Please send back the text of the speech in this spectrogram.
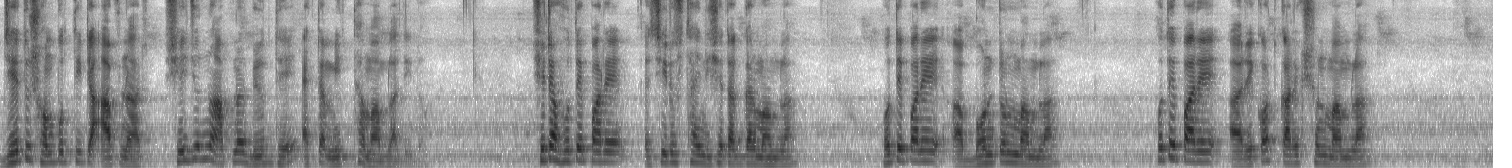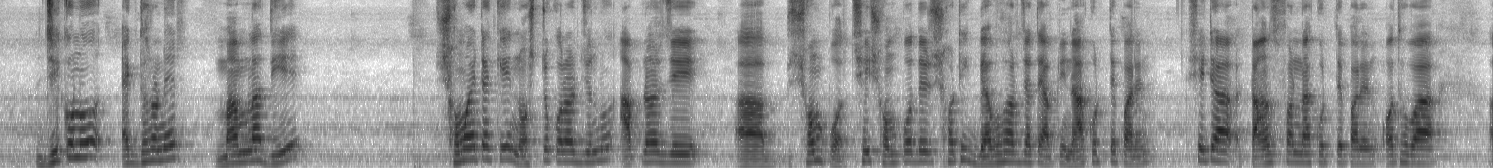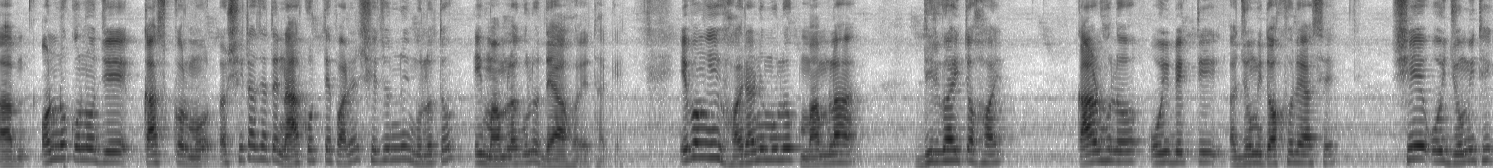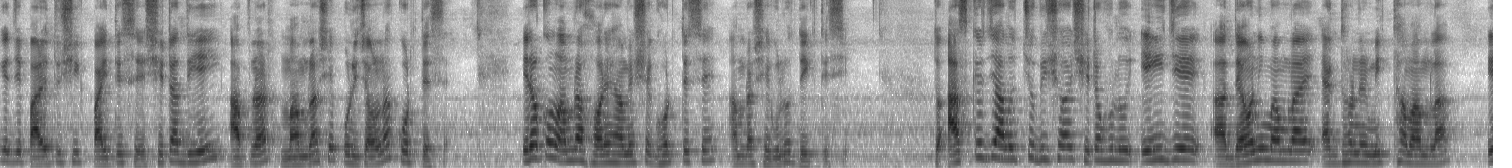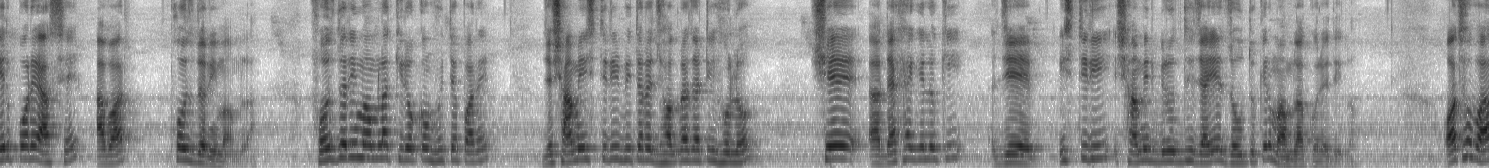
যেহেতু সম্পত্তিটা আপনার, সেই জন্য আপনার বিরুদ্ধে একটা মিথ্যা মামলা দিল। সেটা হতে পারে চিরস্থায়ী নিষেধাজ্ঞার মামলা হতে পারে বন্টন মামলা, হতে পারে রেকর্ড কারেকশন মামলা যে কোনো এক ধরনের মামলা দিয়ে সময়টাকে নষ্ট করার জন্য আপনার যে সম্পদ, সেই সম্পদের সঠিক ব্যবহার যাতে আপনি না করতে পারেন, সেটা ট্রান্সফার না করতে পারেন অথবা অন্য কোনো যে কাজকর্ম সেটা যাতে না করতে পারেন, সেজন্যই মূলত এই মামলাগুলো দেওয়া হয়ে থাকে। এবং এই হয়রানিমূলক মামলা দীর্ঘায়িত হয়। কারণ হলো, ওই ব্যক্তি জমি দখলে আছে। সে ওই জমি থেকে যে পারিতোষিক পাইতেছে, সেটা দিয়েই আপনার মামলা সে পরিচালনা করতেছে। এরকম আমরা হরে হামেশে ঘটতেছে, আমরা সেগুলো দেখতেছি। তো আজকের যে আলোচ্য বিষয়, সেটা হলো এই যে দেওয়ানি মামলায় এক ধরনের মিথ্যা মামলা, এরপরে আছে আবার ফৌজদারি মামলা। ফৌজদারি মামলা কীরকম হইতে পারে? যে স্বামী স্ত্রীর ভিতরে ঝগড়াঝাটি হলো সে দেখা গেল কি যে স্ত্রী স্বামীর বিরুদ্ধে যাইয়ে যৌতুকের মামলা করে দিল। অথবা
